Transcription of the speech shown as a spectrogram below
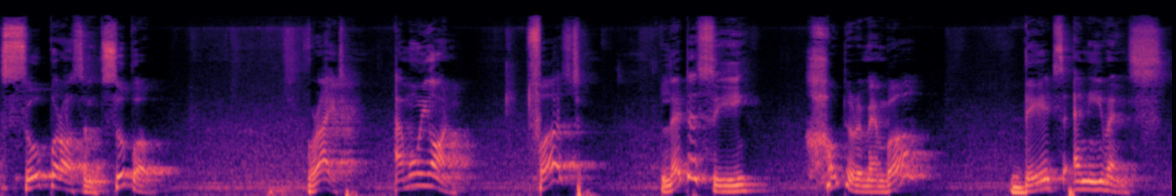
Super awesome. Super. Right. I'm moving on. First, let us see how to remember dates and events.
